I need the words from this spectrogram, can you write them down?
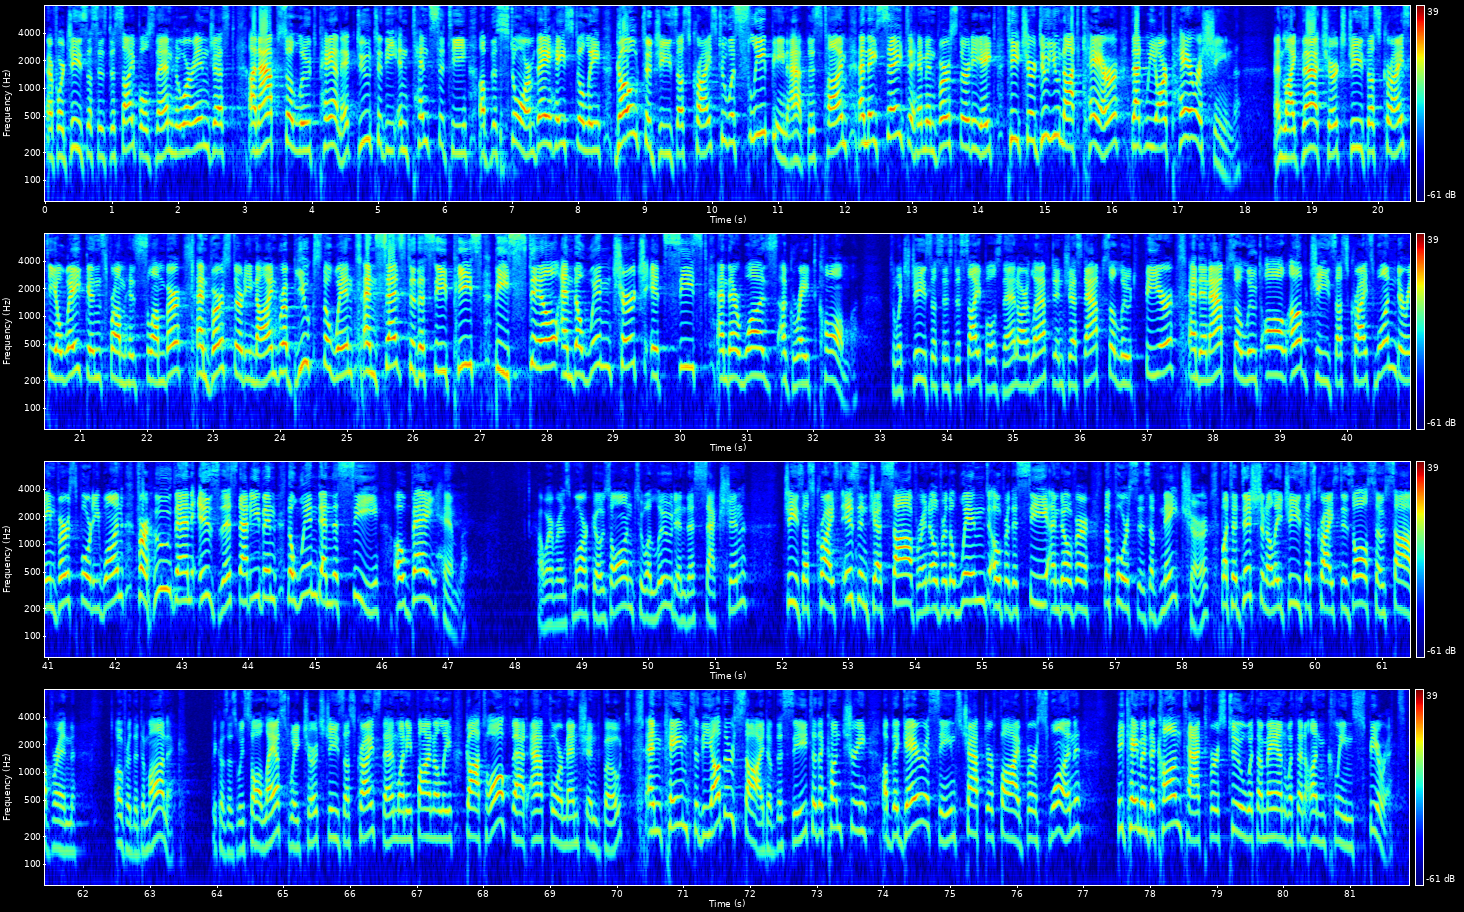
Therefore, Jesus' disciples, then, who were in just an absolute panic due to the intensity of the storm, they hastily go to Jesus Christ, who was sleeping at this time, and they say to him in verse 38, Teacher, do you not care that we are perishing? And like that, church, Jesus Christ, he awakens from his slumber and verse 39 rebukes the wind and says to the sea, Peace, be still. And the wind, church, it ceased and there was a great calm. To which Jesus' disciples then are left in just absolute fear and in absolute awe of Jesus Christ, wondering, verse 41, for who then is this that even the wind and the sea obey him? However, as Mark goes on to allude in this section, Jesus Christ isn't just sovereign over the wind, over the sea, and over the forces of nature, but additionally, Jesus Christ is also sovereign over the demonic. Because as we saw last week, church, Jesus Christ then, when he finally got off that aforementioned boat and came to the other side of the sea, to the country of the Gerasenes, chapter 5, verse 1, he came into contact, verse 2, with a man with an unclean spirit,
